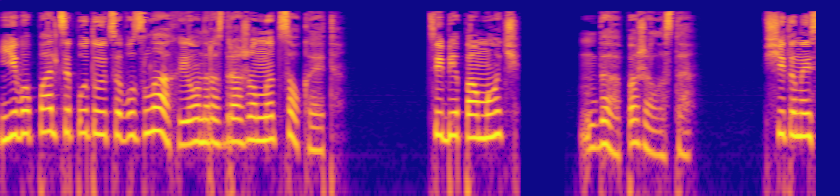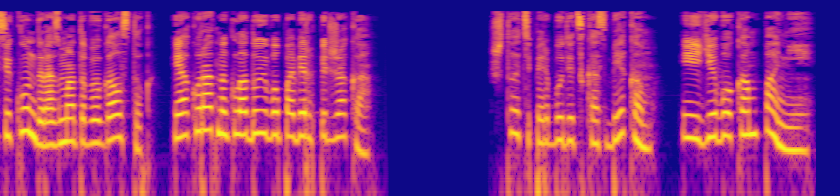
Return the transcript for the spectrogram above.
Его пальцы путаются в узлах, и он раздраженно цокает. «Тебе помочь?» «Да, пожалуйста». В считанные секунды разматываю галстук и аккуратно кладу его поверх пиджака. «Что теперь будет с Казбеком и его компанией?»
